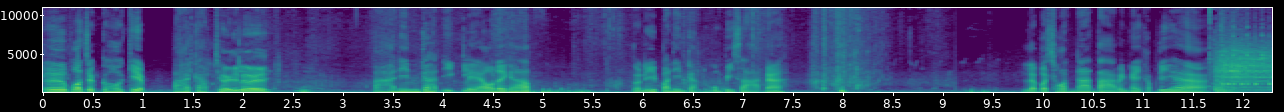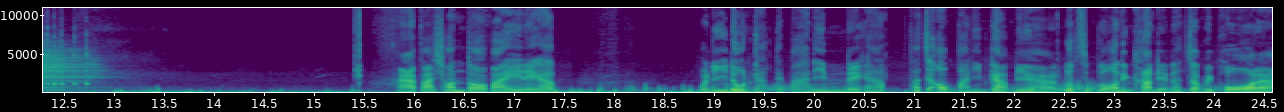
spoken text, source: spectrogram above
เออพอจะกอเก็บปลากัดเฉยเลย ปลานินกัดอีกแล้วนะครับ ตัวนี้ปลานินกัดลูกอมปีศาจนะ แล้วปลาช่อนหน้าตาเป็นไงครับเนี่ย หาปลาช่อนต่อไปนะครับ วันนี้โดนกัดแต่ปลานินนะครับ ถ้าจะเอาปลานินกลับเนี่ยรถสิบล้อหนึ่งคันเนี่ยน่าจะไม่พอนะ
